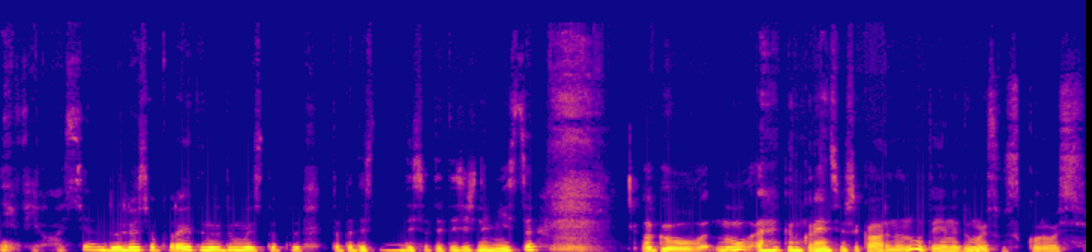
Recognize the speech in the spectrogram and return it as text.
ніфігася. Дивлюся по рейтингу, думаю, 150 тисячне місце. Ну, конкуренція шикарна. Ну, то я не думаю, що скоро ось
